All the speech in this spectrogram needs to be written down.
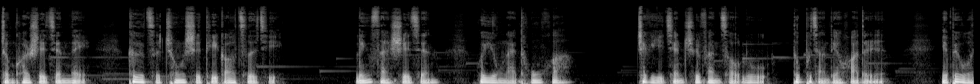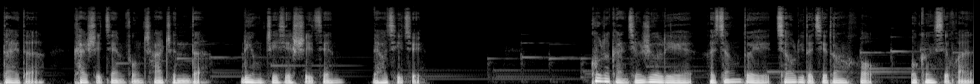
整块时间内，各自充实提高自己，零散时间会用来通话。这个以前吃饭走路都不讲电话的人，也被我带的开始见缝插针的利用这些时间聊几句。过了感情热烈和相对焦虑的阶段后，我更喜欢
